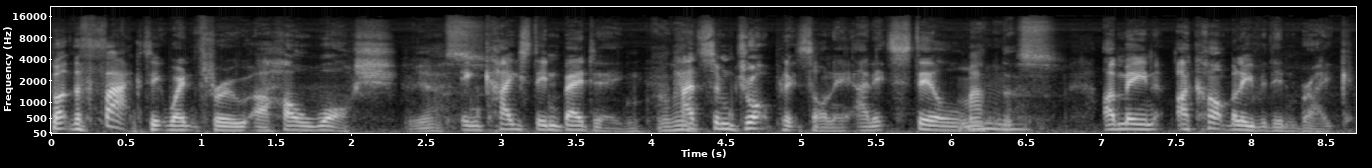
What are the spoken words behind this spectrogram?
But the fact it went through a whole wash, Yes. encased in bedding, had some droplets on it, and it's still Madness. I mean, I can't believe it didn't break.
